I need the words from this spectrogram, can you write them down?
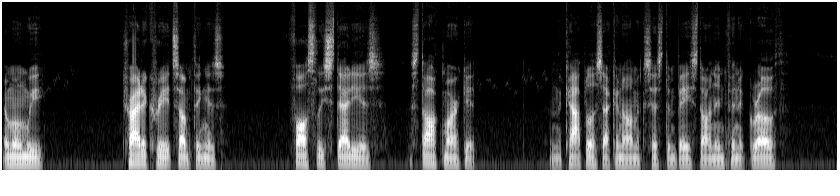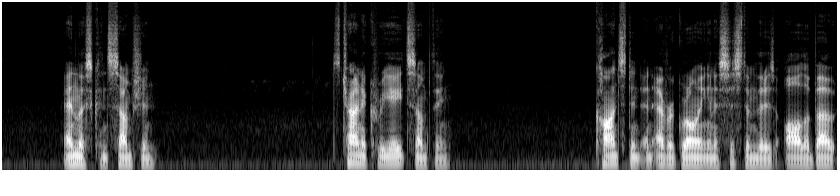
And when we try to create something as falsely steady as the stock market and the capitalist economic system based on infinite growth, endless consumption, it's trying to create something constant and ever growing in a system that is all about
